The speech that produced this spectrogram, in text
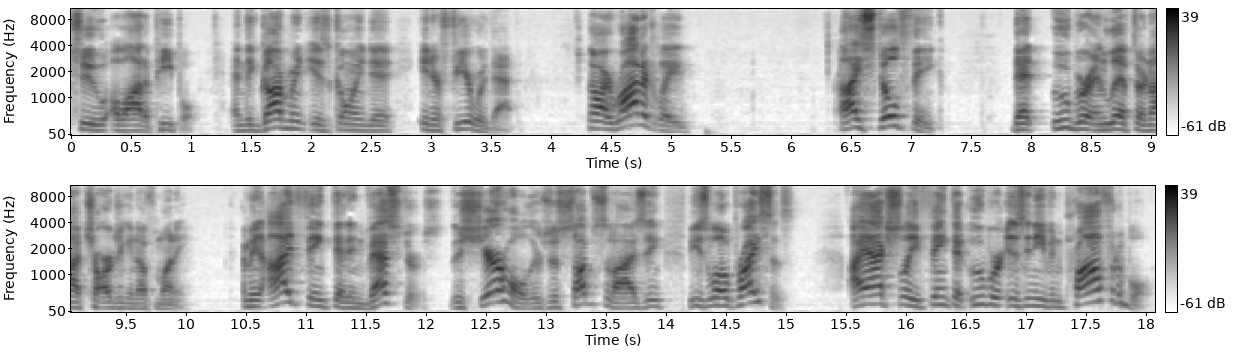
to a lot of people, and the government is going to interfere with that. Now, ironically, I still think that Uber and Lyft are not charging enough money. I mean, I think that investors, the shareholders, are subsidizing these low prices. I actually think that Uber isn't even profitable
